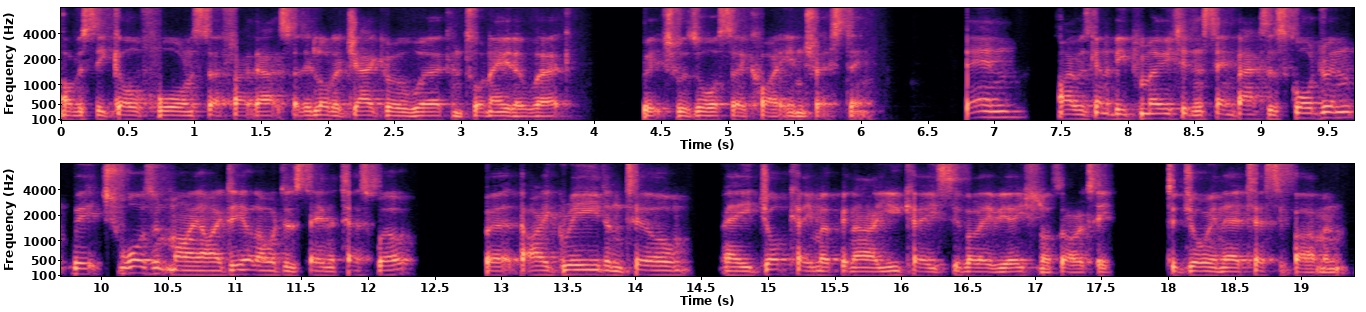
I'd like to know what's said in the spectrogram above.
Obviously, Gulf War and stuff like that. So I did a lot of Jaguar work and Tornado work, which was also quite interesting. Then I was going to be promoted and sent back to the squadron, which wasn't my ideal. I wanted to stay in the test world, but I agreed until a job came up in our UK Civil Aviation Authority to join their test department,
